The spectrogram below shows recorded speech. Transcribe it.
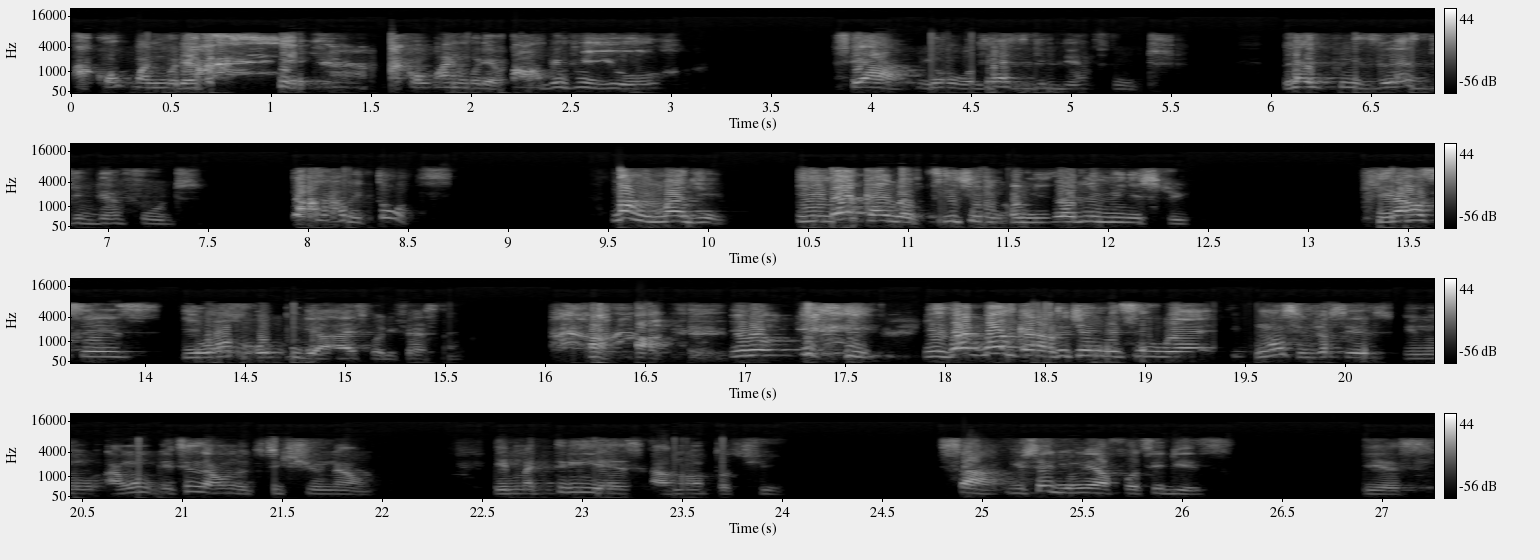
I can't find more. I can't find. Ah, people, you say, ah, you know? Let's give them food. Let please, let's give them food. That's how he taught. Now imagine in that kind of teaching on his earthly ministry, he now says he wants to open their eyes for the first time. you know, is that that kind of teaching meeting where once he just says, you know, I want the things I want to teach you now. In my three years, I've not taught you. Sir, you said you only have 40 days. Yes.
